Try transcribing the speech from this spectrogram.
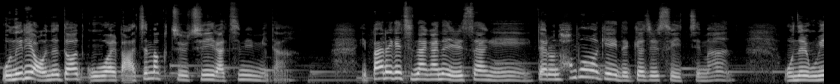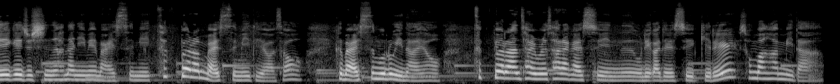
오늘이 어느덧 5월 마지막 주 주일 아침입니다. 이 빠르게 지나가는 일상이 때론 허무하게 느껴질 수 있지만 오늘 우리에게 주시는 하나님의 말씀이 특별한 말씀이 되어서 그 말씀으로 인하여 특별한 삶을 살아갈 수 있는 우리가 될 수 있기를 소망합니다.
